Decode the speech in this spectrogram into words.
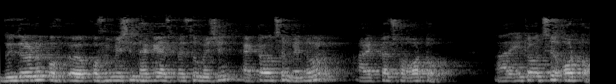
দুই ধরনের কফ- মেশিন থাকে এসপ্রেসো মেশিন একটা হচ্ছে ম্যানুয়াল আর একটা হচ্ছে অটো আর এটা হচ্ছে অটো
